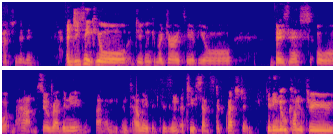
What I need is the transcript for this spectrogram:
Absolutely. And do you think your do you think a majority of your business or perhaps your revenue, um, and tell me if this isn't a too sensitive question, do you think it will come through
